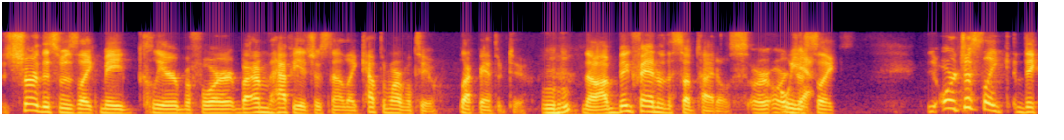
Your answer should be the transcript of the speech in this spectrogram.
sure this was like made clear before, but I'm happy it's just not like Captain Marvel 2, Black Panther 2. Mm-hmm. No, I'm a big fan of the subtitles, or or Oh, yeah. just like, or just like the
